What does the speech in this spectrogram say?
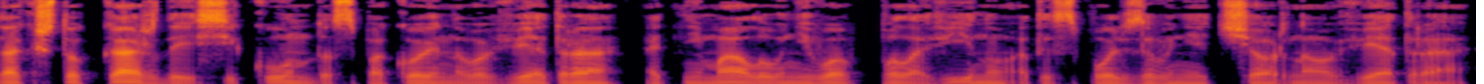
так что каждая секунда спокойного ветра отнимала у него половину от использования черного ветра.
